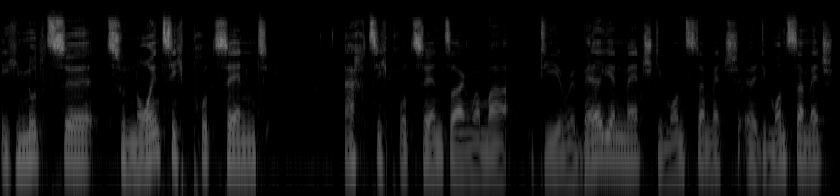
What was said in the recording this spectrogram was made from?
ich nutze zu 90%, 80%, sagen wir mal, die Rebellion Match, die Monster Match, äh, die Monster Match.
